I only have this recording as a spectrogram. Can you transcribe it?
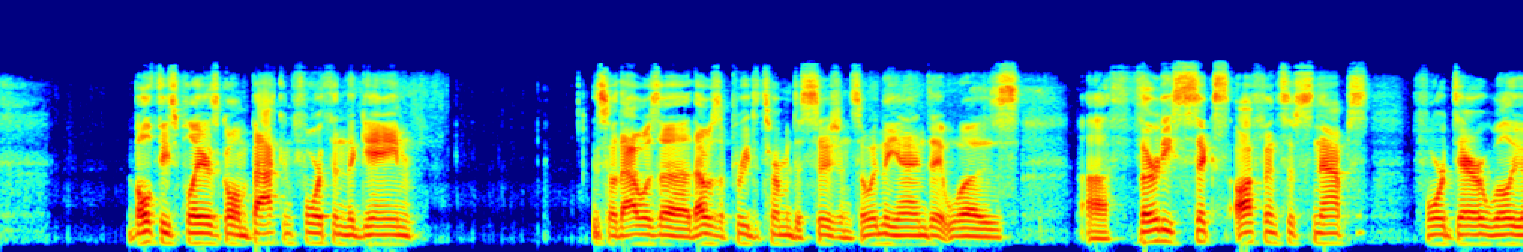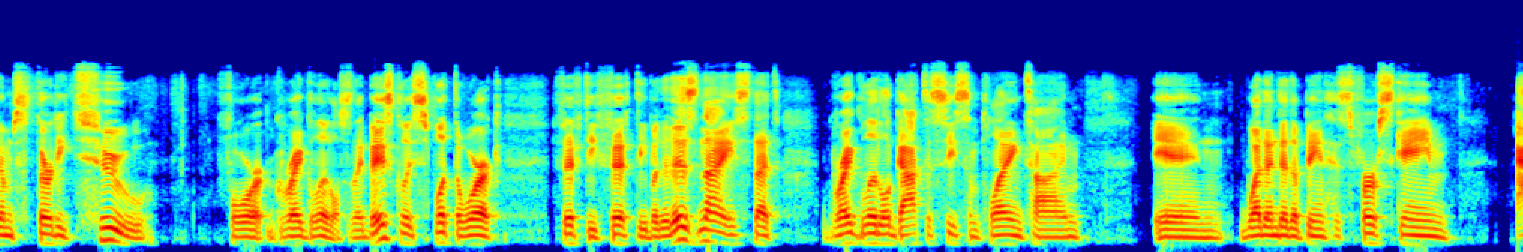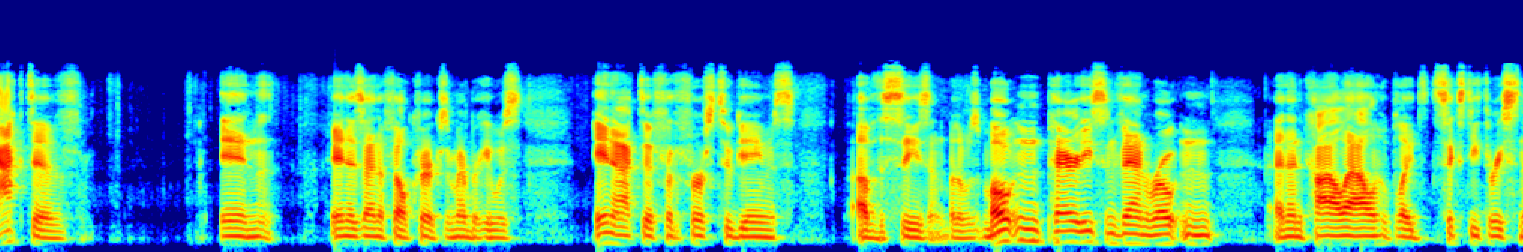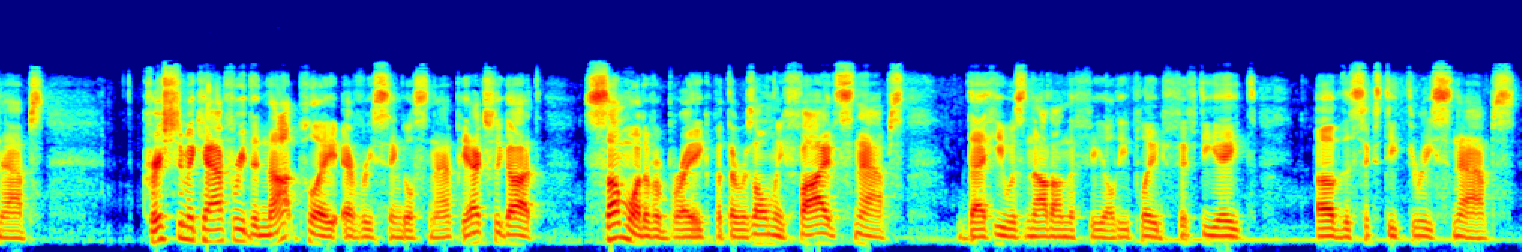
both these players going back and forth in the game. so that was a that was a predetermined decision. So in the end, it was uh, 36 offensive snaps for Daryl Williams, 32 for Greg Little. So they basically split the work 50-50. But it is nice that Greg Little got to see some playing time in what ended up being his first game active in in his NFL career. Because remember, he was inactive for the first two games of the season. But it was Moton, Paradis, and Van Roten, and then Kyle Allen, who played 63 snaps. Christian McCaffrey did not play every single snap. He actually got somewhat of a break, but there was only five snaps that he was not on the field. He played 58 of the 63 snaps.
